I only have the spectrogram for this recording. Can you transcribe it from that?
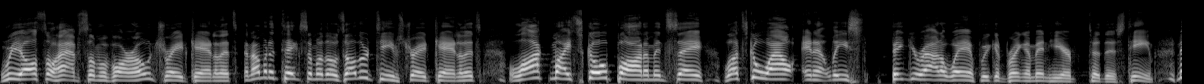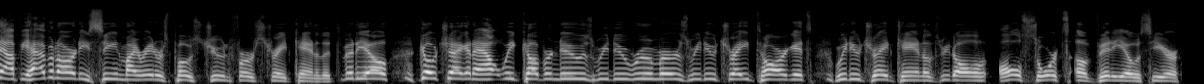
we also have some of our own trade candidates, and I'm going to take some of those other teams' trade candidates, lock my scope on them, and say, let's go out and at least figure out a way if we could bring him in here to this team. Now, if you haven't already seen my Raiders post June 1st trade candidates video, go check it out. We cover news, we do rumors, we do trade targets, we do trade candidates, we do all, all sorts of videos here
